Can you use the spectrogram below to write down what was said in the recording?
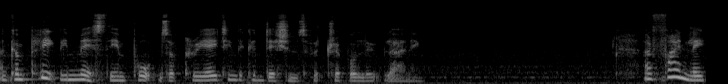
and completely miss the importance of creating the conditions for triple loop learning. And finally,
